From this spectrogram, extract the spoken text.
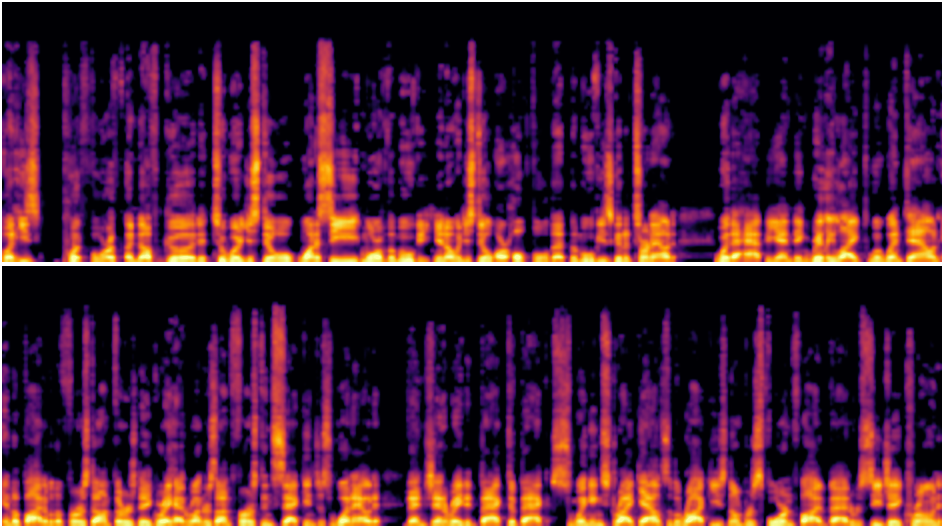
but he's put forth enough good to where you still want to see more of the movie, you know, and you still are hopeful that the movie is going to turn out with a happy ending. Really liked what went down in the bottom of the first on Thursday. Gray had runners on first and second, just one out, then generated back to back swinging strikeouts of the Rockies' numbers four and five batters, CJ Cron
